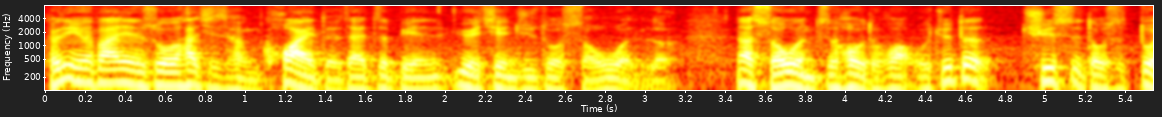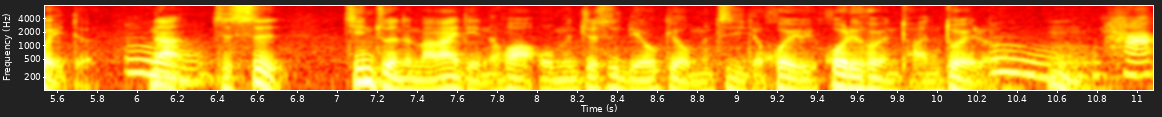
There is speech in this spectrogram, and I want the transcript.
可是你会发现说，它其实很快的在这边月线去做守稳了。那守稳之后的话，我觉得趋势都是对的。那只是。精准的买卖点的话，我们就是留给我们自己的会获利会员团队了。嗯，嗯好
